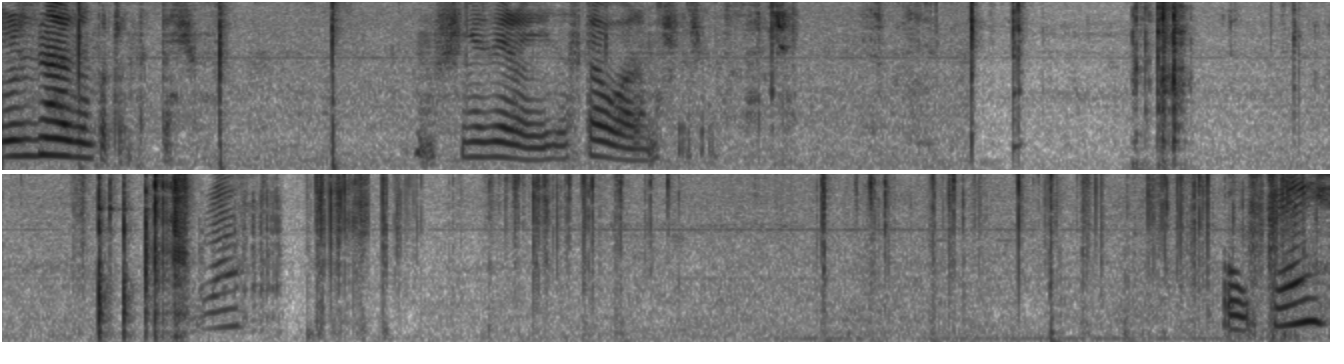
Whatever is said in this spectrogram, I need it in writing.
już znalazłem początek taśmy. Już niewiele jej zostało, ale myślę, że wystarczy. Dobra. Okej.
